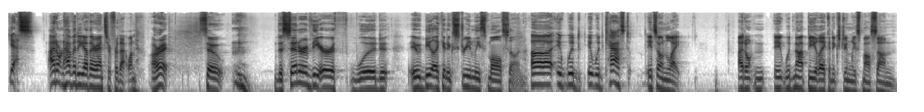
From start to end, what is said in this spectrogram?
Yes, I don't have any other answer for that one. All right. So the center of the Earth would it would be like an extremely small sun. Uh, it would it would cast its own light. I don't. It would not be like an extremely small sun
